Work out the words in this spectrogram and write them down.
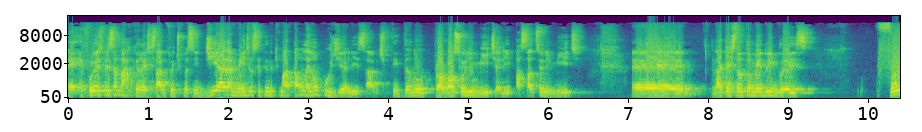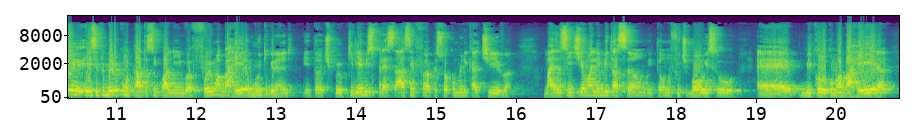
é, foi uma experiência marcante, sabe? Foi tipo assim, diariamente você tendo que matar um leão por dia ali, sabe? Tipo, tentando provar o seu limite ali, passar do seu limite. É, na questão também do inglês, foi esse primeiro contato assim com a língua foi uma barreira muito grande. Então, tipo, eu queria me expressar, sempre fui uma pessoa comunicativa, mas eu sentia uma limitação. Então, no futebol isso é, me colocou uma barreira.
